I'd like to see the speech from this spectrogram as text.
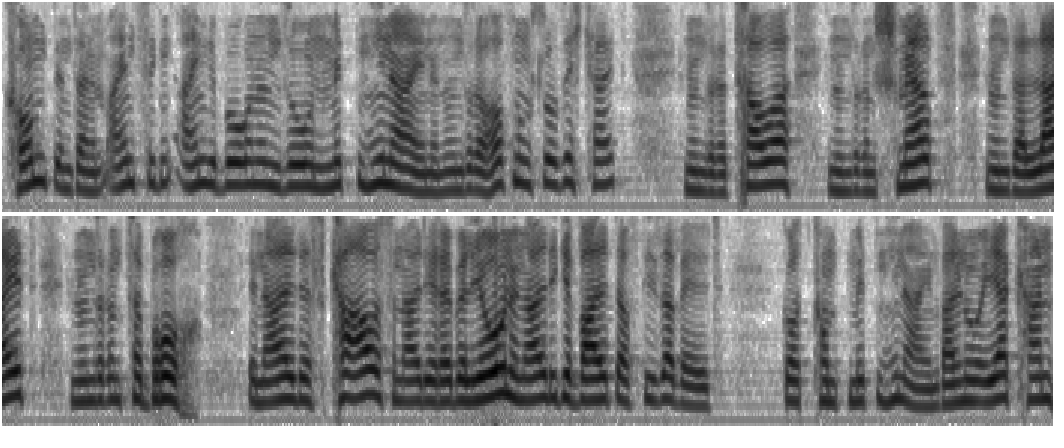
kommt in seinem einzigen eingeborenen Sohn mitten hinein in unsere Hoffnungslosigkeit, in unsere Trauer, in unseren Schmerz, in unser Leid, in unseren Zerbruch, in all das Chaos, in all die Rebellion, in all die Gewalt auf dieser Welt. Gott kommt mitten hinein, weil nur er kann,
